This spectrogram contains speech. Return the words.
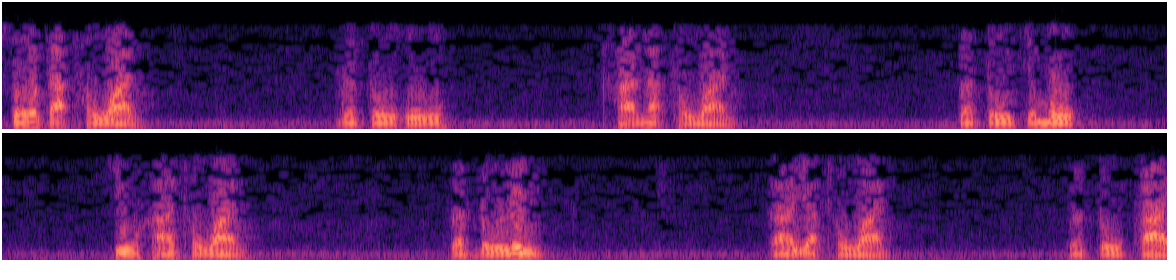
โสตทวารประตูหู ขานะทวารประตูจมูก ชิวหาทวารประตูลิ้น กายทวารประตูกาย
